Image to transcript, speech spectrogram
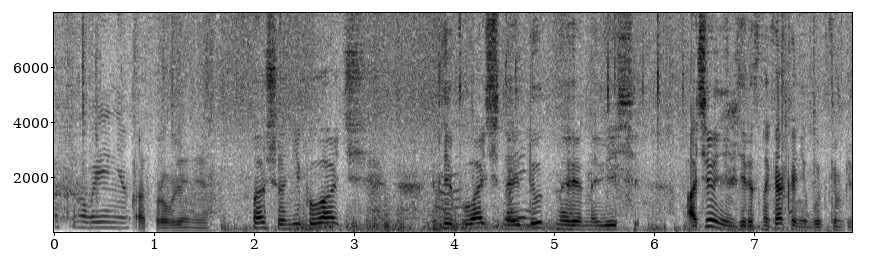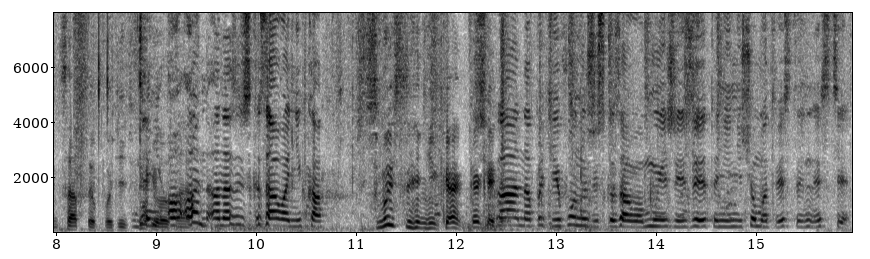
Отправление. отправление. Маша, не плачь. Не плачь, найдут, наверное, вещи. А что мне интересно, как они будут компенсацию платить? Да не- его а- а- она же сказала никак. В смысле никак? Как они? Вчера она по телефону же сказала, мы же за это не несем ответственности.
